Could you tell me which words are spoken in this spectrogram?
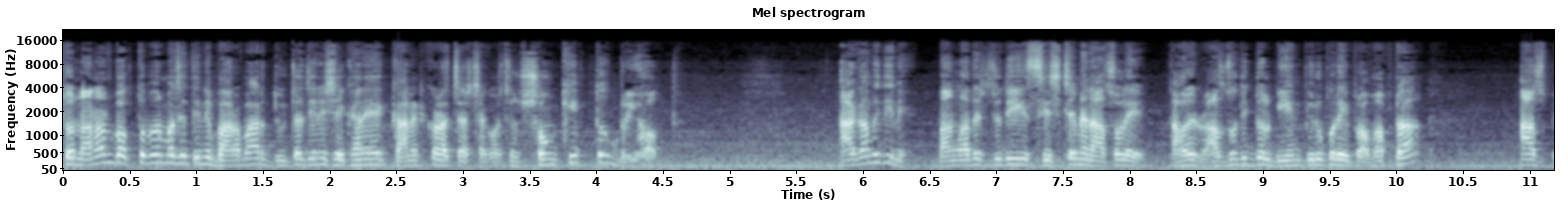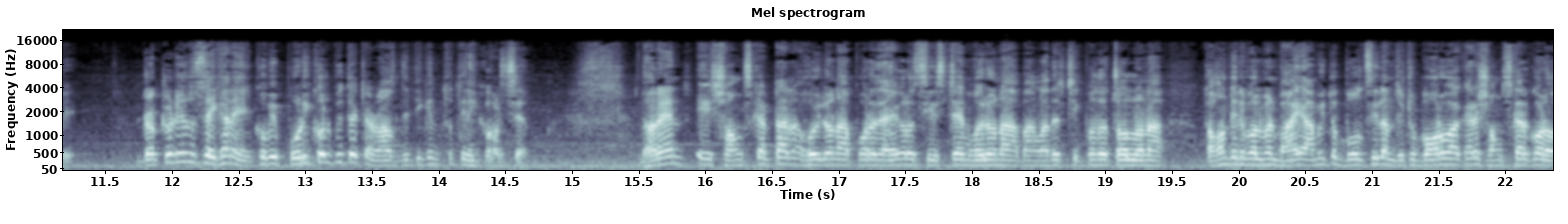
তো নানান বক্তব্যের মাঝে তিনি বারবার দুইটা জিনিস এখানে কানেক্ট করার চেষ্টা করছেন, সংক্ষিপ্ত বৃহৎ। আগামী দিনে বাংলাদেশ যদি সিস্টেমে না চলে, তাহলে রাজনৈতিক দল বিএনপির উপর এই প্রভাবটা আসবে। ডক্টর ইউনুস এখানে খুবই পরিকল্পিত একটা রাজনীতি কিন্তু তিনি করছেন। ধরেন, এই সংস্কারটা হইল না, পরে দেখা গেল সিস্টেম হইল না, বাংলাদেশ ঠিকমতো চলল না, তখন তিনি বলবেন, ভাই, আমি তো বলছিলাম যে একটু বড় আকারে সংস্কার করো।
